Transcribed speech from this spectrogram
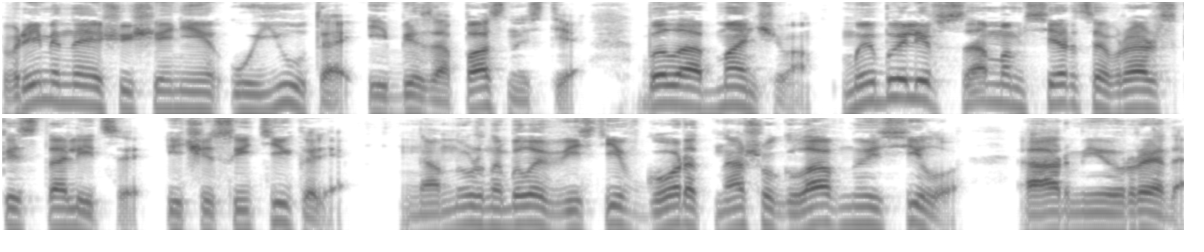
Временное ощущение уюта и безопасности было обманчивым. Мы были в самом сердце вражеской столицы, и часы тикали. Нам нужно было ввести в город нашу главную силу – армию Реда.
